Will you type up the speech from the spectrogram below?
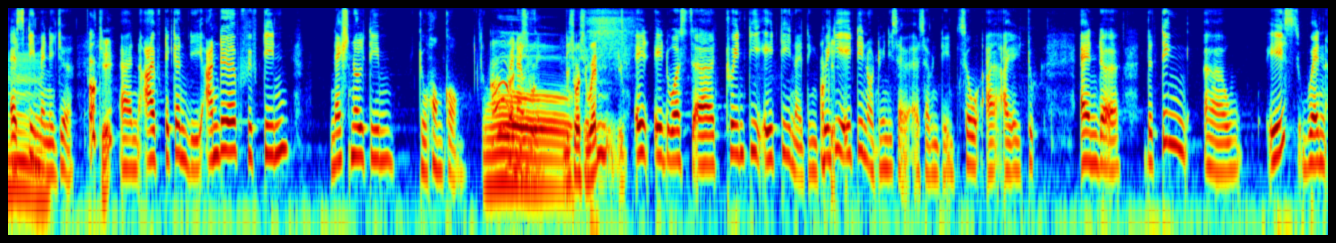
as team Mm. manager. Okay. And I've taken the under 15 national team to Hong Kong. Was. This was when? It it was uh, 2018, I think, Okay. 2018 or 2017. So I, I took, and uh, the thing uh, is when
